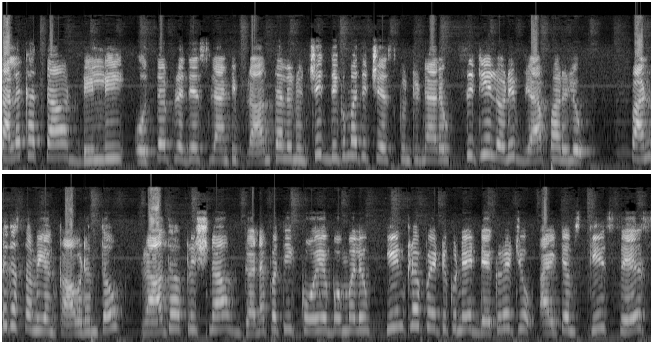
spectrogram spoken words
కలకత్తా ఢిల్లీ ఉత్తరప్రదేశ్ లాంటి ప్రాంతాల నుంచి దిగుమతి చేసుకుంటున్నారు సిటీలోని వ్యాపారులు. పండుగ సమయం కావడంతో రాధాకృష్ణ గణపతి కోయ బొమ్మలు ఇంట్లో పెట్టుకునే డెకరేటివ్ ఐటమ్స్కి సేల్స్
